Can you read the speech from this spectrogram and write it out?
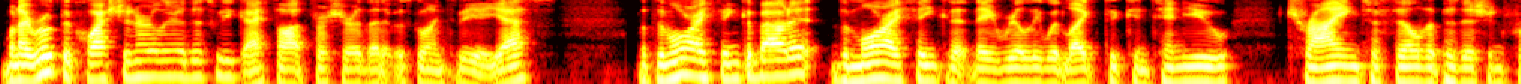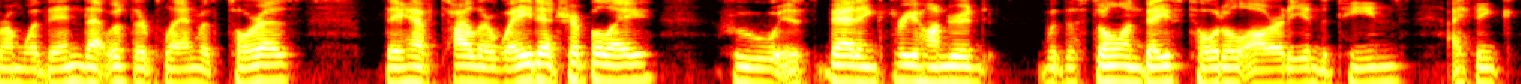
When I wrote the question earlier this week, I thought for sure that it was going to be a yes. But the more I think about it, the more I think that they really would like to continue trying to fill the position from within. That was their plan with Torres. They have Tyler Wade at AAA, who is batting 300 with the stolen base total already in the teens. I think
